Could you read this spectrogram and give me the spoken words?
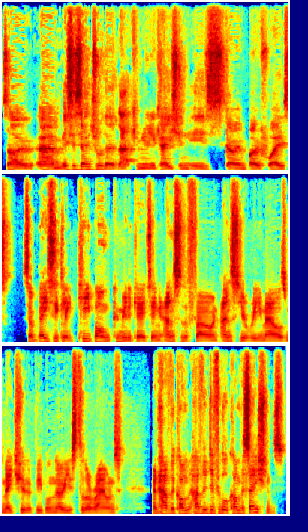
So um, it's essential that that communication is going both ways. So basically, keep on communicating, answer the phone, answer your emails, make sure that people know you're still around, and have the com- have the difficult conversations.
